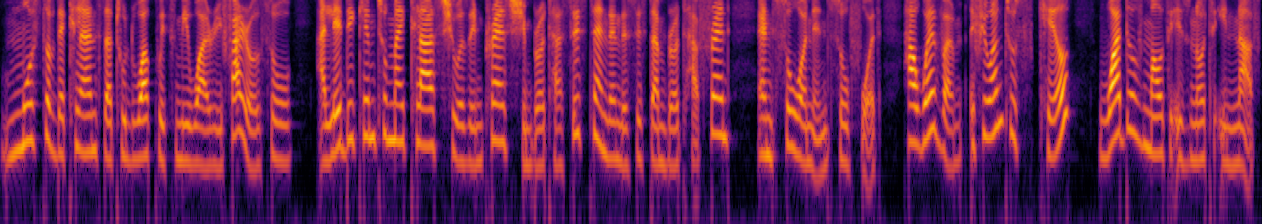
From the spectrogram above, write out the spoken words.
most of the clients that would work with me were referrals. So a lady came to my class, she was impressed, she brought her sister, and then the sister brought her friend, and so on and so forth. However, if you want to scale, word of mouth is not enough.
